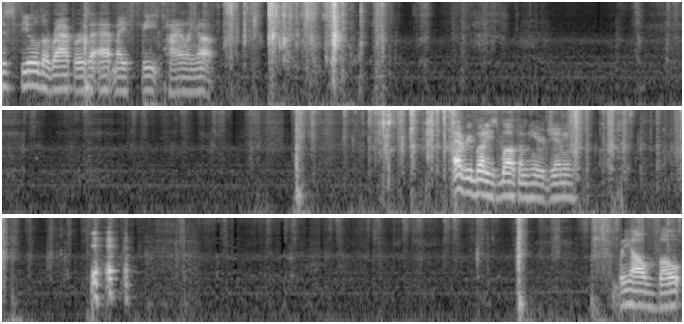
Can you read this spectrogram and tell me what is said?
just feel the wrappers at my feet piling up. Everybody's welcome here, Jimmy. we all vote.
